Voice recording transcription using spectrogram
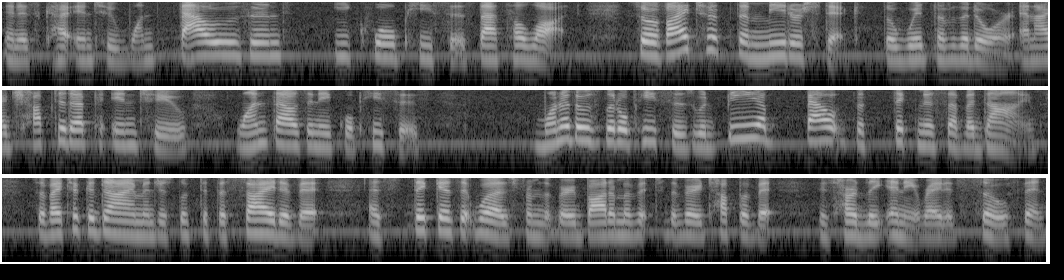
and it's cut into 1,000 equal pieces. That's a lot. So if I took the meter stick, the width of the door, and I chopped it up into 1,000 equal pieces, one of those little pieces would be about the thickness of a dime. So if I took a dime and just looked at the side of it, as thick as it was from the very bottom of it to the very top of it, there's hardly any, right? It's so thin.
